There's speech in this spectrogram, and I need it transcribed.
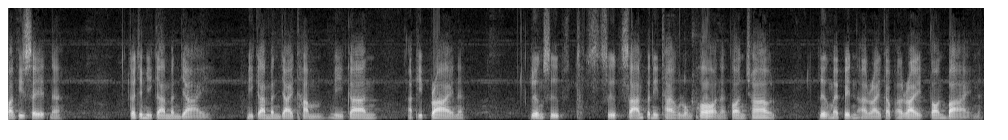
วันพิเศษนะก็จะมีการบรรยาย มีการบรรยายธรรม มีการอภิปรายนะเรื่องสืบสืบสารปณิธานของหลวงพ่อนะตอนเช้าเรื่องไม่เป็นอะไรกับอะไรตอนบ่ายนะ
